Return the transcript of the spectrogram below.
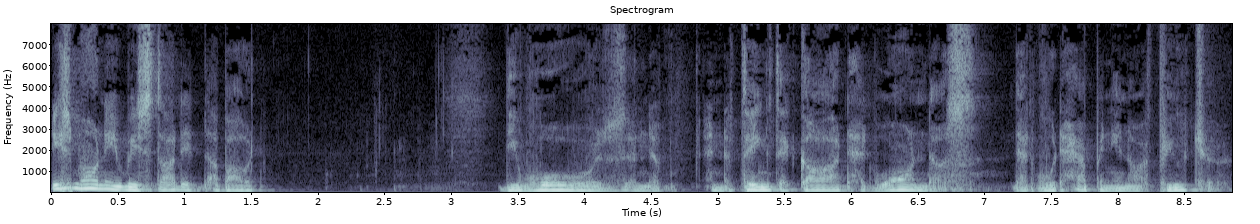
This morning we studied about the wars and the, and the things that God had warned us that would happen in our future.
